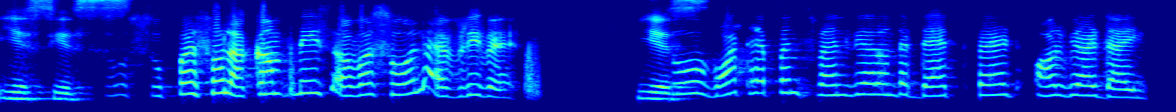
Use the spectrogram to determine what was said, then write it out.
Yes, yes. So super soul accompanies our soul everywhere. Yes. So what happens when we are on the deathbed or we are dying?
